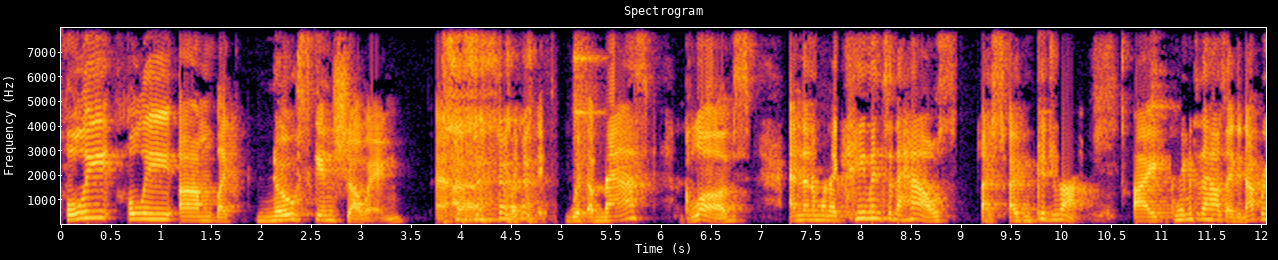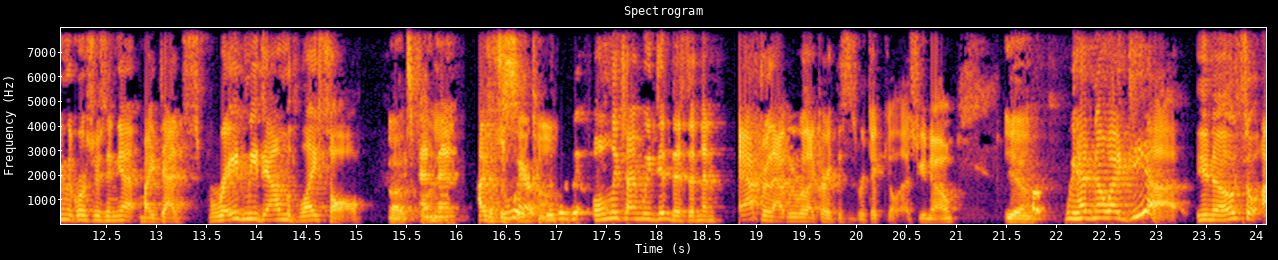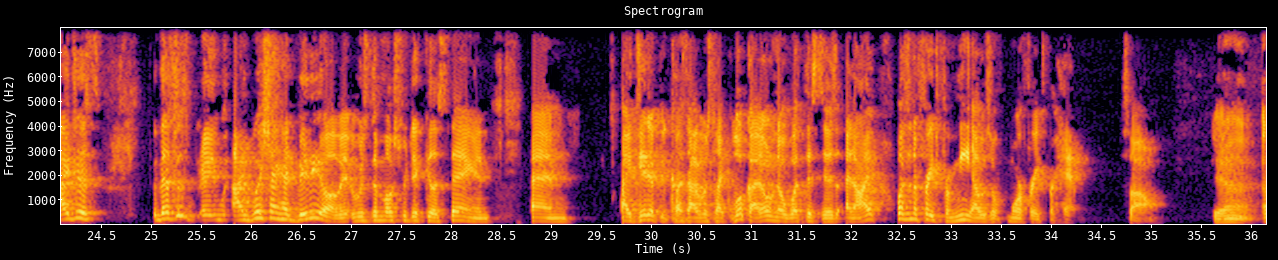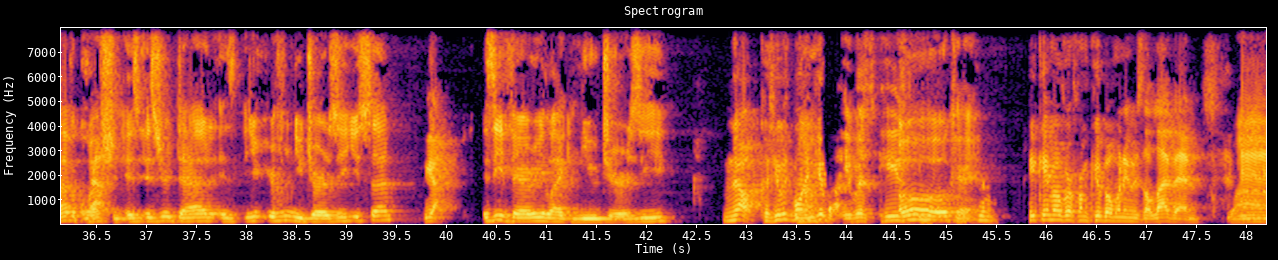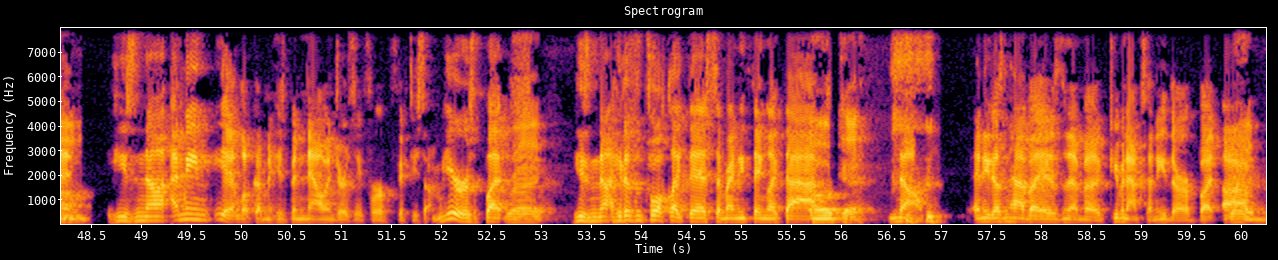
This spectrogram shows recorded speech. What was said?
fully fully um like no skin showing, uh, like with a mask, gloves, and then when I came into the house, I, I kid you not, I came into the house. I did not bring the groceries in yet. My dad sprayed me down with Lysol, Oh, it's funny. and then I That's swear this is the only time we did this. And then after that, we were like, "All right, this is ridiculous," you know. yeah. We had no idea, you know. So I just that's just. I wish I had video of it. It was the most ridiculous thing, and and. I did it because I was like, look, I don't know what this is. And I wasn't afraid for me. I was more afraid for him. So, Yeah, I have a question. Is is your dad is you- you're from New Jersey? You said yeah. is he very like New Jersey? No, because he was born in Cuba. He was he's Oh, okay. he came over from Cuba when he was eleven, Wow. and he's not. I mean, yeah, look, I mean, he's been now in Jersey for fifty something years, but Right. he's not. He doesn't talk like this or anything like that. Oh, okay. No, and he doesn't have a he doesn't have a Cuban accent either. But um, Right.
